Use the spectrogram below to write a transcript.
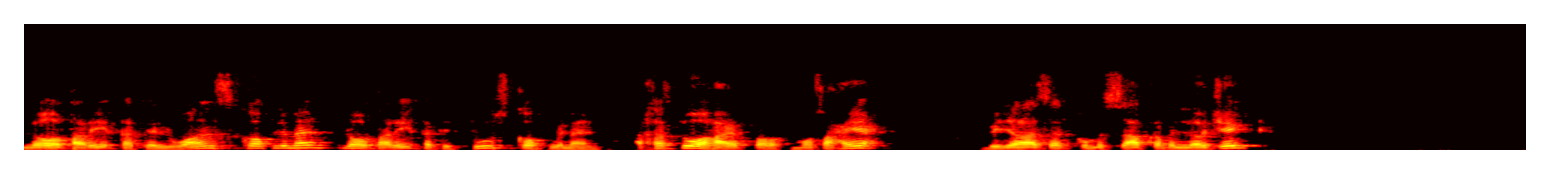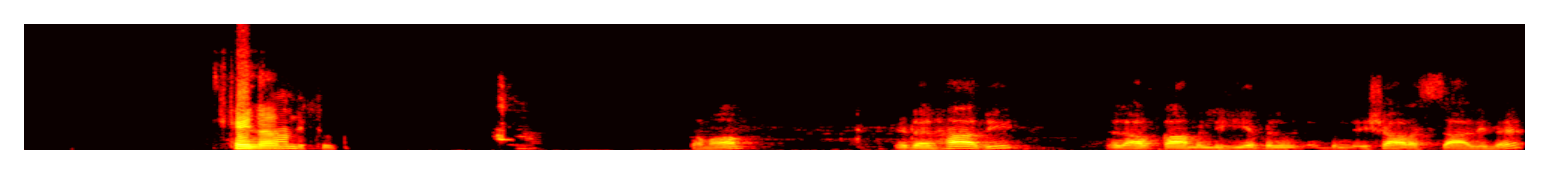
لو طريقة ال one's complement لو طريقة ال two's complement أخذتوها هاي الطرق مو صحيح؟ بدراستكم السابقة بال logic. إي نعم. نعم دكتور. تمام؟ اذا هذه الأرقام اللي هي بال- بالإشارة السالبة.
